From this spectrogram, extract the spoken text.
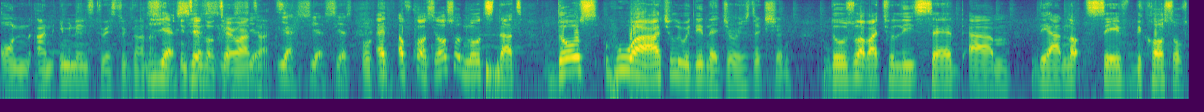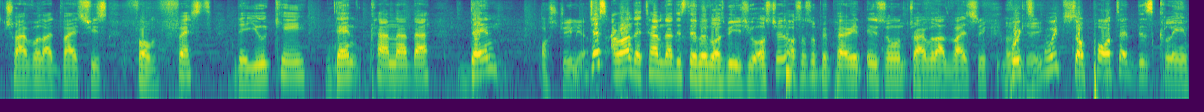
on an imminent threat to Ghana? Yes. In terms yes, of terror yes, attacks? Yes, yes, yes. Okay. And of course, he also notes that those who are actually within the jurisdiction, those who have actually said um, they are not safe because of travel advisories from first the UK, then Canada, then Australia. just around the time that this statement was being issued, Australia was also preparing its own travel advisory, which Okay. which supported this claim.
